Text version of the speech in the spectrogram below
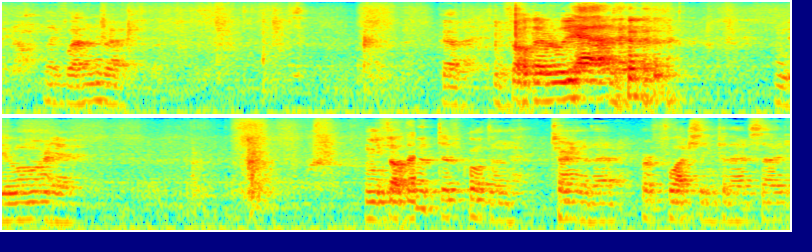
we go. Lay flat on your back. Good. You felt that release? Yeah. Me do one more here. When you felt that, a bit difficult in turning to that or flexing to that side.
